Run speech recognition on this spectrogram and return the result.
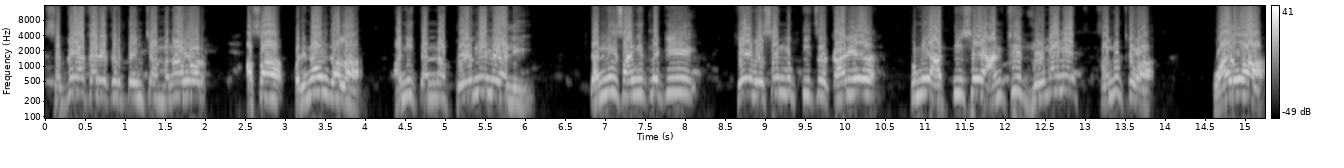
सगळ्या कार्यकर्त्यांच्या मनावर असा परिणाम झाला आणि त्यांना प्रेरणा मिळाली. त्यांनी सांगितलं की हे व्यसनमुक्तीचं कार्य तुम्ही अतिशय आणखी जोमाने चालू ठेवा वाढवा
